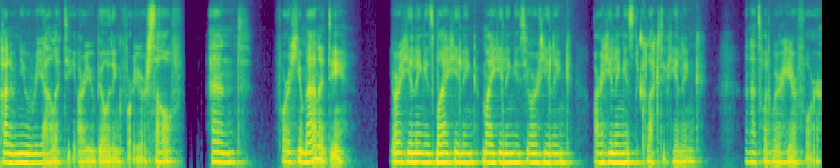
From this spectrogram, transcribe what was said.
Kind of new reality are you building for yourself and for humanity? Your healing is my healing. My healing is your healing. Our healing is the collective healing. And that's what we're here for.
